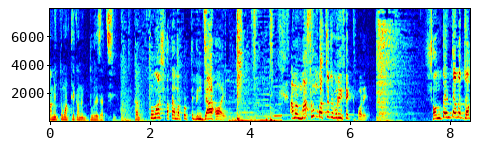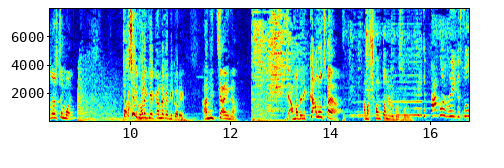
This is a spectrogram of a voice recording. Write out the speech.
আমি তোমার থেকে অনেক দূরে যাচ্ছি। কারণ তোমার সাথে আমার প্রত্যেকদিন যা হয় আমার মাসুম বাচ্চাটার উপর ইফেক্ট পড়ে। সন্তানটা আমার ঝগড়ার সময় পাশের ঘরে গিয়ে কান্নাকাটি করে। আমি চাই না যে আমাদের এই কালো ছায়া আমার সন্তানের উপর পড়ুক। তুমি কি পাগল হয়ে গেছো? ও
